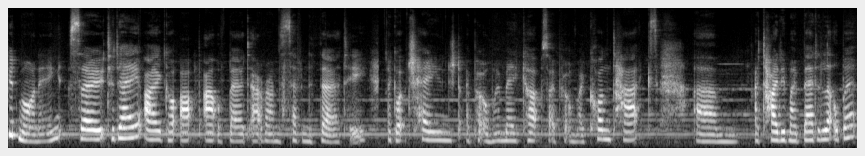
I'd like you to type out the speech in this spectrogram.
Good morning. So today I got up out of bed at around 7.30. I got changed, I put on my makeup, so I put on my contacts, um, I tidied my bed a little bit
